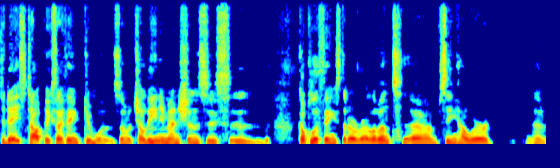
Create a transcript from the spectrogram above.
today's topics, I think some of Cialdini mentions is uh, a couple of things that are relevant. Um, seeing how we're uh,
